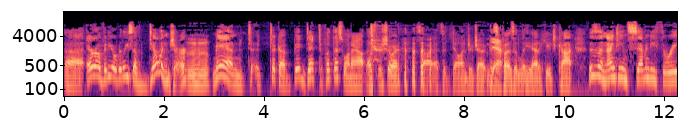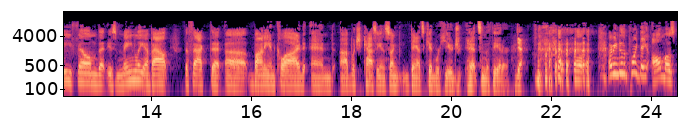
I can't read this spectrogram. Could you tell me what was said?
uh, Arrow video release of Dillinger. Mm-hmm. Man, t- took a big dick to put this one out. That's for sure. Sorry, that's a Dillinger joke. Yeah. Supposedly he had a huge cock. This is a 1973 film that is mainly about the fact that uh, Bonnie and Clyde and uh, Butch Cassidy and Sundance Kid were huge hits in the theater. Yeah. I mean, to the point they almost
